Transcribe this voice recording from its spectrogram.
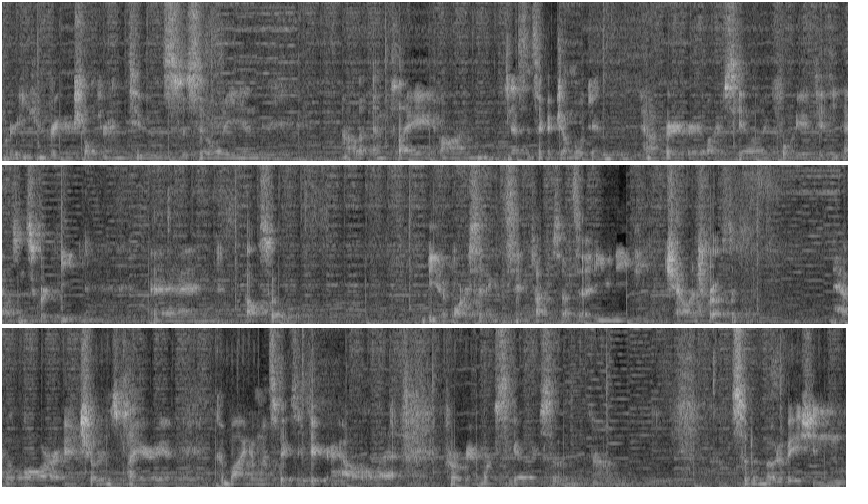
where you can bring your children to this facility and uh, let them play on, in essence, like a jungle gym on a very, very large scale, like 40 to 50,000 square feet, and also be in a bar setting at the same time. So that's a unique challenge for us to have a bar and children's play area combined in one space and figure out how all that program works together. So, um, so the motivation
